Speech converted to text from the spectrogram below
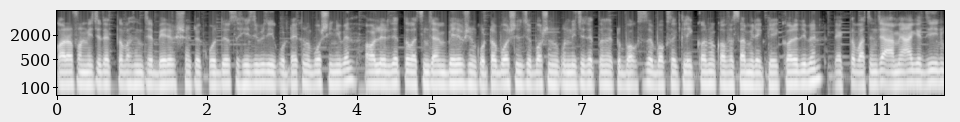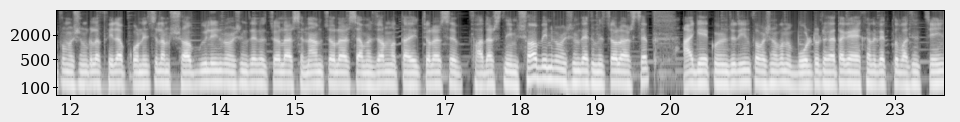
করার পর নিচে দেখতে পাচ্ছেন যে ভেরিফিকেশন একটা কোড দিয়েছে হিজিবিজি কোডটা এখানে বসিয়ে নেবেন। অলরেডি দেখতে পাচ্ছেন যে আমি ভেরিফিকেশন কোডটা বসে নিচ্ছি বসানোর উপর নিচে দেখতে পাচ্ছেন একটা বক্স আছে। বক্সে ক্লিক করবেন কফে সাবমিটে ক্লিক করে দিবেন। দেখতে পাচ্ছেন যে আমি আগে যে ইনফরমেশনগুলো ফিল আপ করেছিলাম, সবগুলো ইনফরমেশন দেখে চলে আসছে। নাম চলে আসছে, আমার জন্ম তারিখ চলে আসছে ফাদার্স নেম সব ইনফরমেশন এখানে চলে আসছে। আগে কোনো যদি ইনফরমেশন কোনো বোল্ট হয়ে থাকে, এখানে দেখতে পাচ্ছেন change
